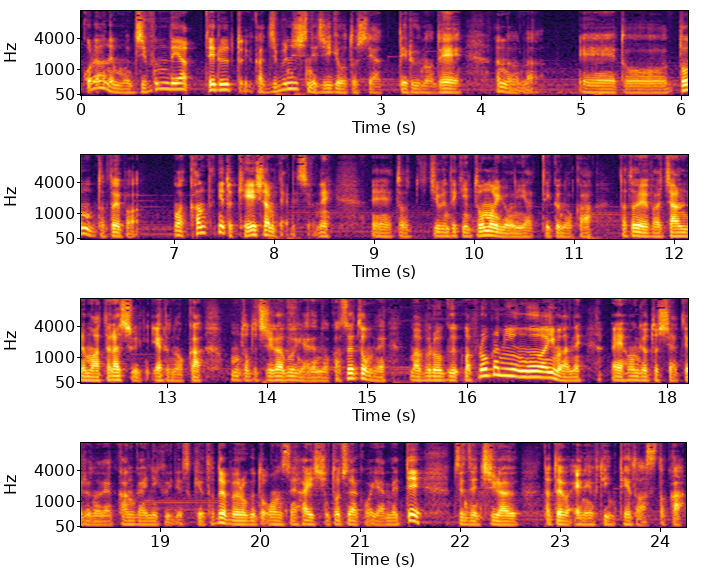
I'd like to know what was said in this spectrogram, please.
これはね、もう自分でやってるというか、自分自身で事業としてやってるので、なんだろうな、えっ、と、どん、例えば、まあ、簡単に言うと経営者みたいですよね。えっ、と、自分的にどのようにやっていくのか、例えばジャンルも新しくやるのか、元と違う分野やるのか、それともね、まあ、ブログ、まあ、プログラミングは今ね、えー、本業としてやってるので考えにくいですけど、例えばブログと音声配信どちらかをやめて、全然違う、例えば NFT に手を出すとか、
